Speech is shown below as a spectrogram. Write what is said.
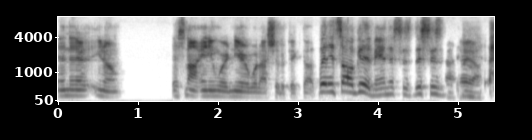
and they're you know, it's not anywhere near what I should have picked up. But it's all good, man. This is this is Yeah, yeah.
